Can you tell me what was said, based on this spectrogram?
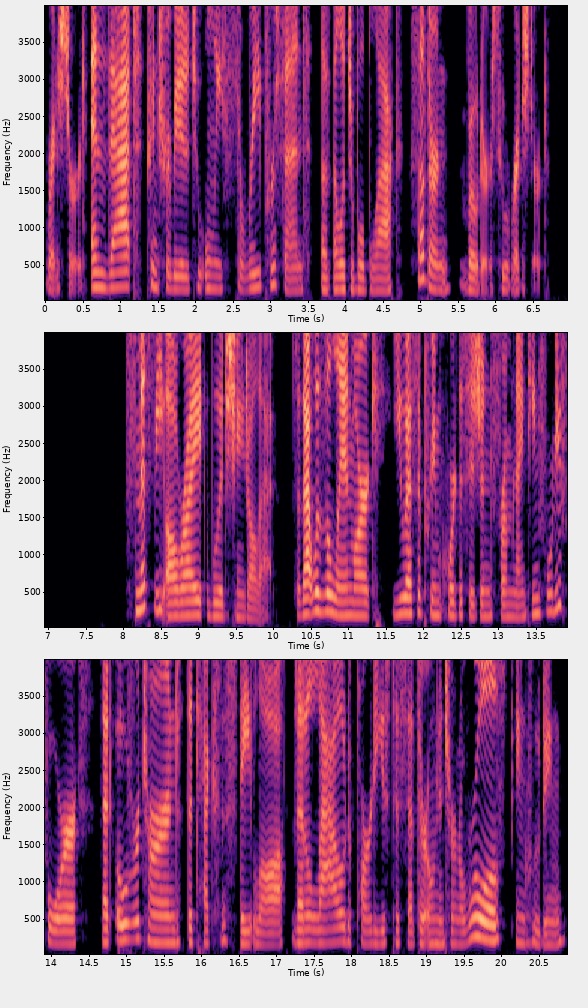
registered. And that contributed to only 3% of eligible Black Southern voters who were registered. Smith v. Allwright would change all that. So that was the landmark U.S. Supreme Court decision from 1944 that overturned the Texas state law that allowed parties to set their own internal rules, including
